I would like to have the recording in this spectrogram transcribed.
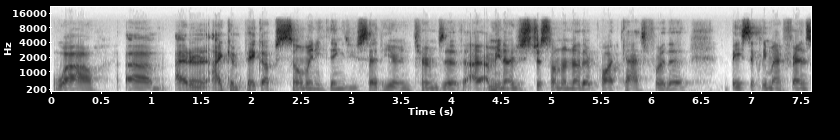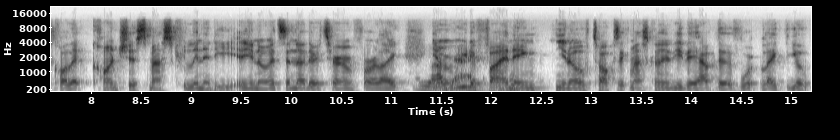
Wow. Um, I don't. I can pick up so many things you said here in terms of. I, I, mean, I just just on another podcast for the. Basically, my friends call it conscious masculinity. You know, it's another term for like you know that. redefining. you know, toxic masculinity. They have the like the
